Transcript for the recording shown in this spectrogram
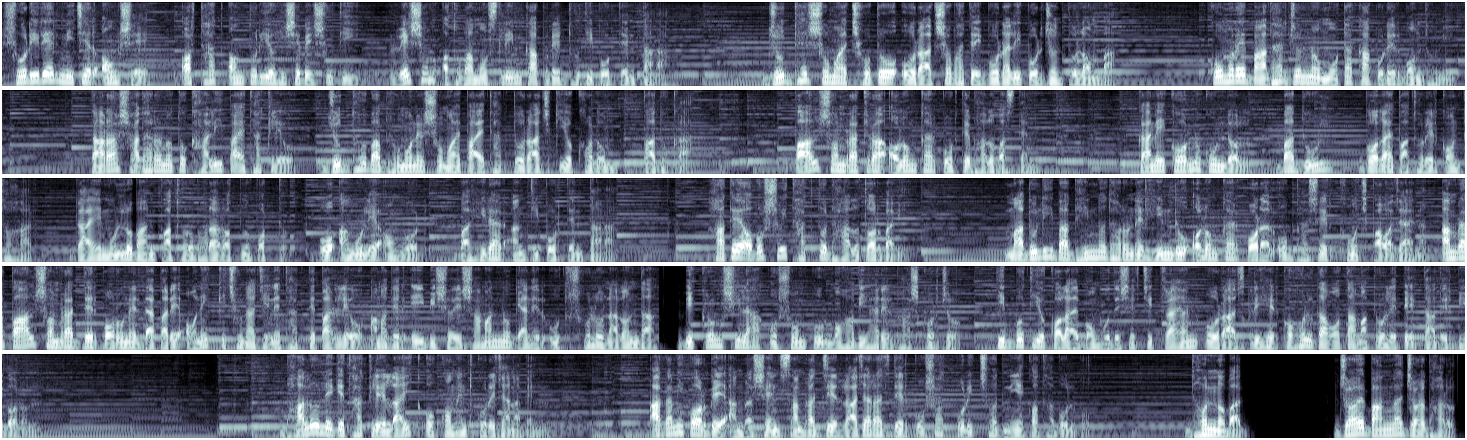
শরীরের নিচের অংশে, অর্থাৎ অন্তরীয় হিসেবে সুতি, রেশম অথবা মসলিন কাপড়ের ধুতি পরতেন তারা। যুদ্ধের সময় ছোট ও রাজসভাতে গোড়ালি পর্যন্ত লম্বা। কোমরে বাঁধার জন্য মোটা কাপড়ের বন্ধনী। তারা সাধারণত খালি পায়ে থাকলেও, যুদ্ধ বা ভ্রমণের সময় পায়ে থাকত রাজকীয় খড়ম, পাদুকা। পাল সম্রাটরা অলঙ্কার পরতে ভালোবাসতেন। কানে কর্ণকুণ্ডল বা দুল, গলায় পাথরের কণ্ঠহার। গায়ে মূল্যবান পাথর ভরা রত্নপট্ট ও আঙুলে অঙ্গড বা হীরার আংটি পরতেন তাঁরা। হাতে অবশ্যই থাকত ঢালো তরবারি। মাদুলি বা ভিন্ন ধরনের হিন্দু অলঙ্কার পরার অভ্যাসের খোঁজ পাওয়া যায় না। আমরা পাল সম্রাটদের পরনের ব্যাপারে অনেক কিছু না জেনে থাকতে পারলেও আমাদের এই বিষয়ে সামান্য জ্ঞানের উৎস হল নালন্দা, বিক্রমশিলা ও সোমপুর মহাবিহারের ভাস্কর্য, তিব্বতীয় কলায় বঙ্গদেশের চিত্রায়ন ও রাজগৃহের কহলগাঁও তামাপ্রলেটে তাদের বিবরণ। ভালো লেগে থাকলে লাইক ও কমেন্ট করে জানাবেন। আগামী পর্বে আমরা সেন সাম্রাজ্যের রাজারাজদের পোশাক পরিচ্ছদ নিয়ে কথা বলব। ধন্যবাদ। জয় বাংলা, জয় ভারত।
